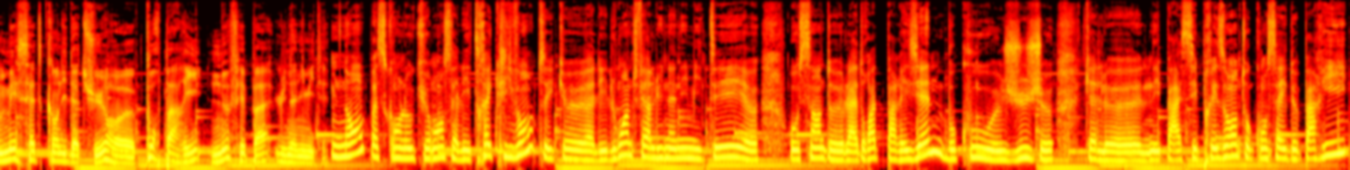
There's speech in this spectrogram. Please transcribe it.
Mais cette candidature euh, pour Paris ne fait pas l'unanimité. Non, parce qu'en l'occurrence, elle est très clivante et qu'elle est loin de faire l'unanimité euh, au sein de la droite parisienne. Beaucoup euh, jugent qu'elle n'est pas assez présente au Conseil de Paris.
